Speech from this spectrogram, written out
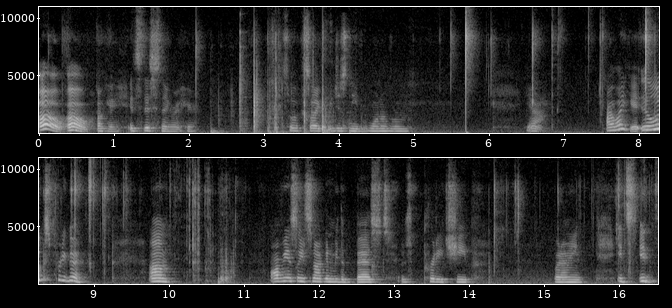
Oh, oh, okay. It's this thing right here. So it looks like we just need one of them. Yeah. I like it. It looks pretty good. Um, obviously it's not going to be the best. It was pretty cheap. But I mean, it's it's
